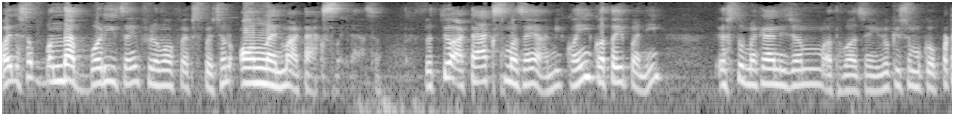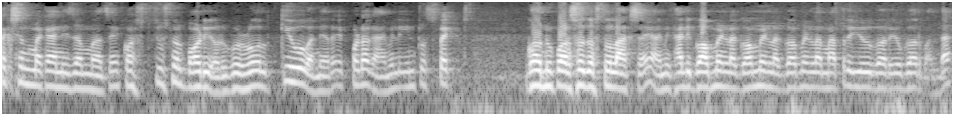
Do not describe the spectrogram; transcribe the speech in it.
अहिले सबभन्दा बढी चाहिँ फ्रिडम अफ एक्सप्रेसन अनलाइनमा अट्याक्स भइरहेछ। र त्यो अट्याक्समा चाहिँ हामी कहीँ कतै पनि यस्तो मेकानिजम अथवा चाहिँ यो किसिमको प्रोटेक्सन मेकानिजममा चाहिँ कन्स्टिट्युसनल बडीहरूको रोल के हो भनेर एकपटक हामीले इन्ट्रोस्पेक्ट गर्नुपर्छ जस्तो लाग्छ है। हामी खालि गभर्मेन्टलाई गभर्मेन्टलाई गभर्मेन्टलाई मात्र यो गर यो गर भन्दा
